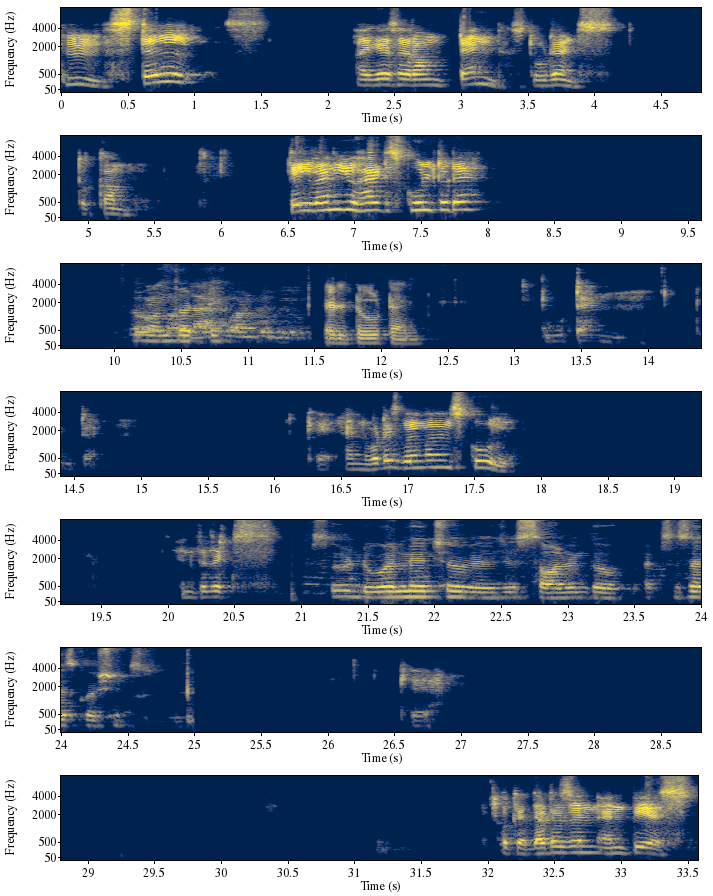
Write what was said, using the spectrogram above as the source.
Hmm. Still, I guess around 10 students to come. Till when you had school today? So 130. Till 210. 210. 210. Okay. And what is going on in school? In physics? So dual nature, we're just solving the exercise questions. Okay. Okay, that is in NPS.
